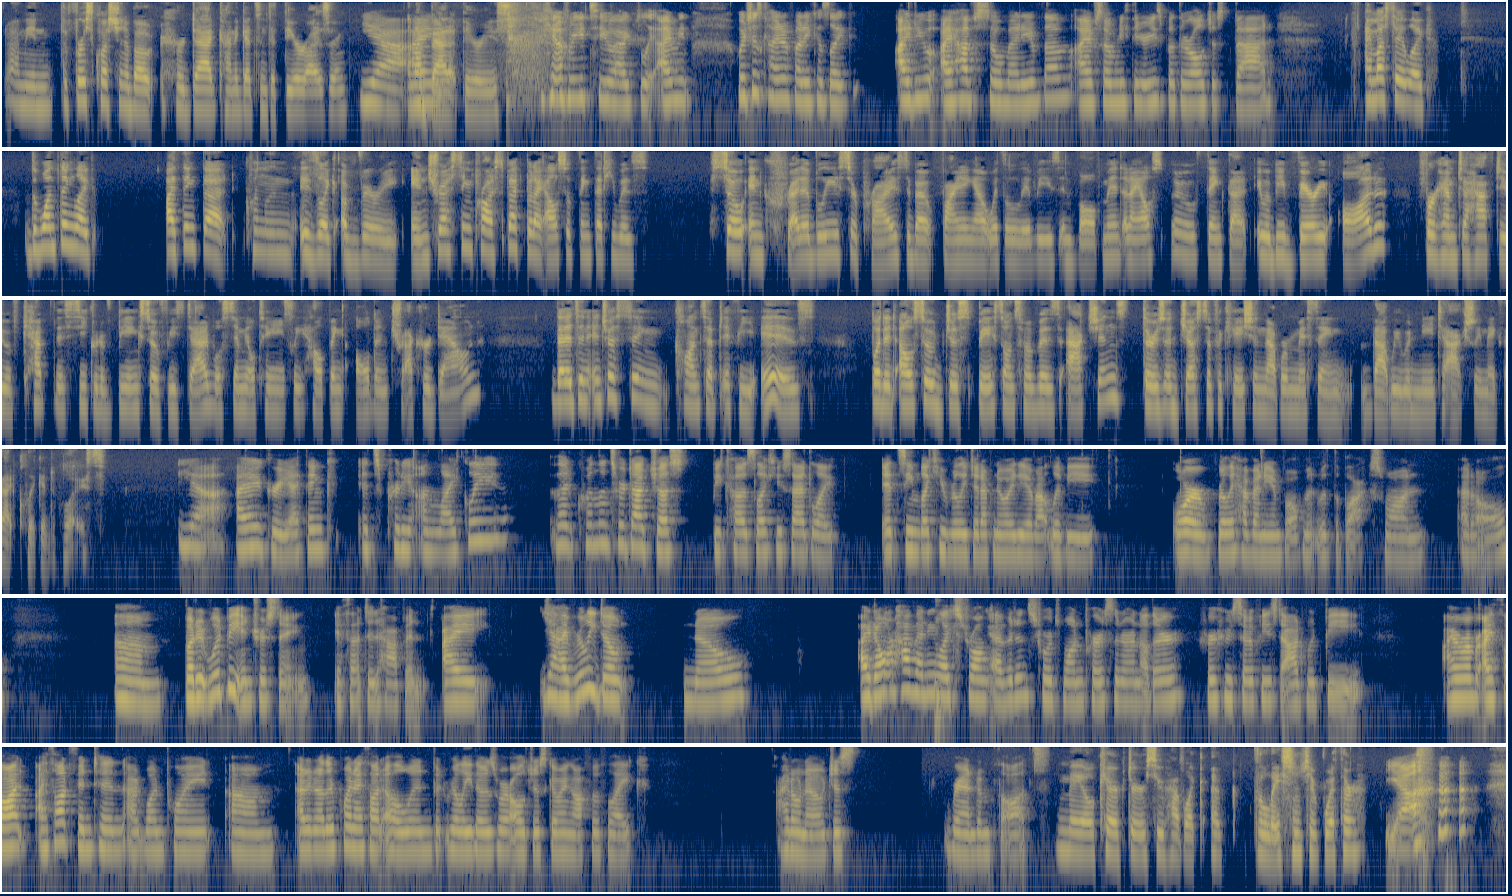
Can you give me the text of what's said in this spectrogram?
I mean, the first question about her dad kind of gets into theorizing. Yeah. And I'm I, bad at theories. yeah, me too, actually. I mean, which is kind of funny because, like, I do, I have so many of them. I have so many theories, but they're all just bad. I must say, like, the one thing, like, I think that Quinlan is, like, a very interesting prospect, but I also think that he was so incredibly surprised about finding out with Olivia's involvement, and I also think that it would be very odd for him to have to have kept this secret of being Sophie's dad while simultaneously helping Alden track her down. That it's an interesting concept if he is, but it also just based on some of his actions, there's a justification that we're missing that we would need to actually make that click into place. Yeah, I agree. I think it's pretty unlikely that Quinlan's her dad just because, like you said, like it seemed like he really did have no idea about Livvy or really have any involvement with the Black Swan at all. Um, but it would be interesting if that did happen. I, yeah, I really don't know. I don't have any like strong evidence towards one person or another for who Sophie's dad would be. I remember I thought I thought Fintan at one point. Um, at another point I thought Elwin, but really those were all just going off of like I don't know, just random thoughts. Male characters who have like a relationship with her. Yeah.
